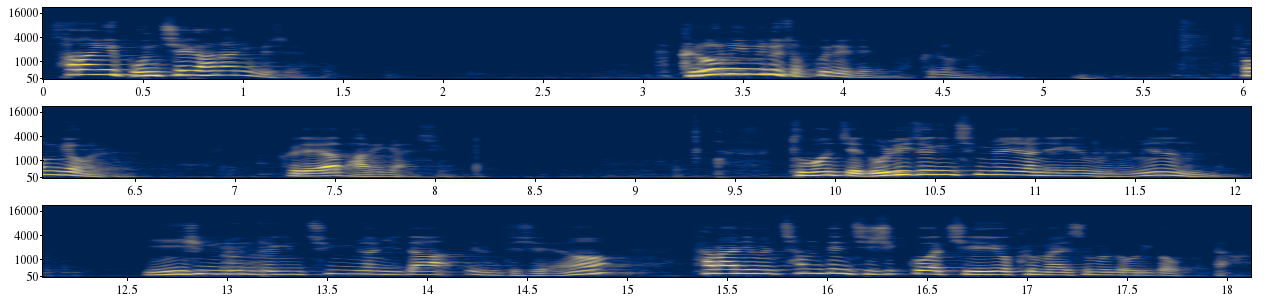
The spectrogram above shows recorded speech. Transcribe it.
사랑의 본체가 하나님이세요. 그런 의미로 접근해야 되는 거야. 그런 의미로. 성경을. 그래야 바르게 알 수 있는. 두 번째, 논리적인 측면이라는 얘기는 뭐냐면, 인식론적인 측면이다. 이런 뜻이에요. 하나님은 참된 지식과 지혜요. 그 말씀은 오리가 없다.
